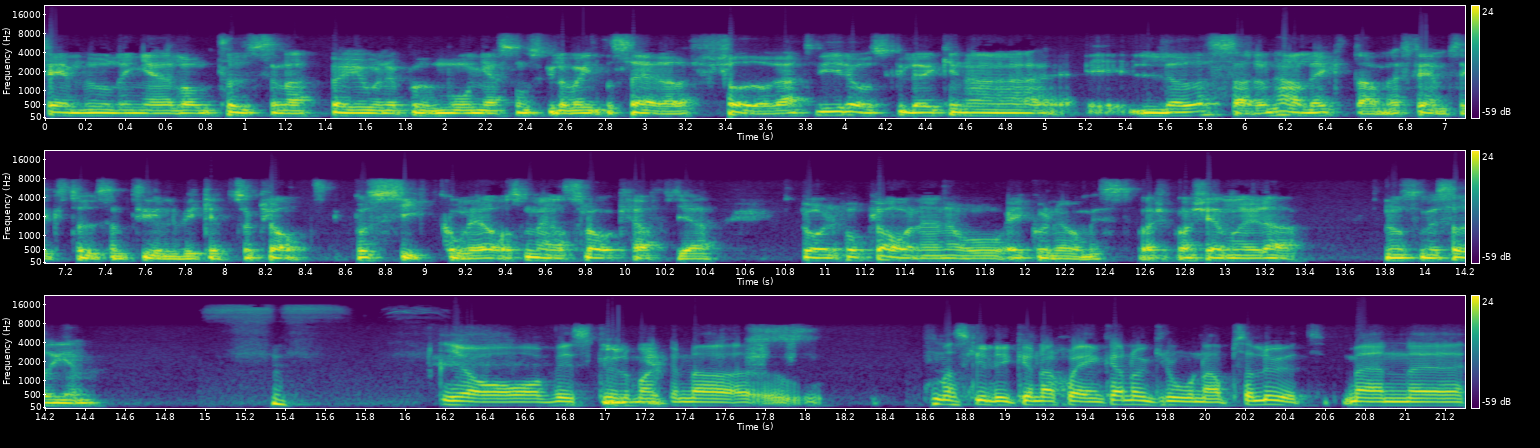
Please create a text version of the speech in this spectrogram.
500 eller en tusenlapp beroende på hur många som skulle vara intresserade för att vi då skulle kunna lösa den här läktaren med 5-6 tusen till vilket såklart på sikt kommer göra oss mer slagkraftiga både på planen och ekonomiskt. Vad, vad känner ni där? Någon som är sugen? Ja, visst skulle man kunna man skulle kunna skänka någon krona absolut men eh,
